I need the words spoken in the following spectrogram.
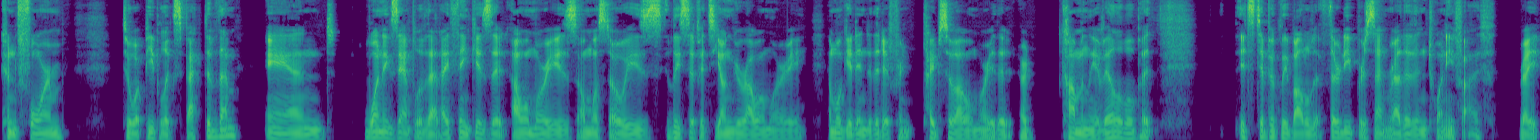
conform to what people expect of them. And one example of that, I think, is that awamori is almost always, at least if it's younger awamori, and we'll get into the different types of awamori that are commonly available, but it's typically bottled at 30% rather than 25, right?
